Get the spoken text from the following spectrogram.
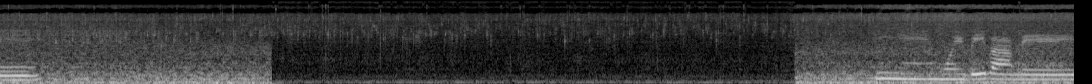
ယ်။ ပြီး ရင်မွေပေးပါမယ်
